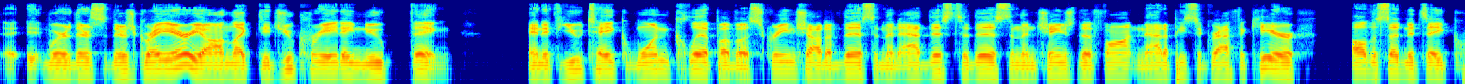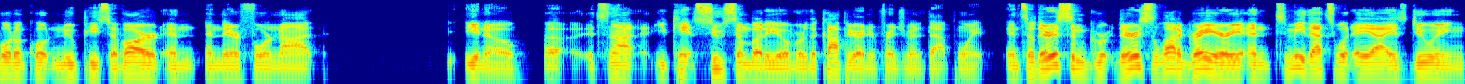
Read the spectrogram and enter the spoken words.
it- where there's there's gray area on like, did you create a new thing? And if you take one clip of a screenshot of this and then add this to this and then change the font and add a piece of graphic here, all of a sudden it's a quote unquote new piece of art and and therefore not, you know, uh, it's not you can't sue somebody over the copyright infringement at that point. And so there is some gr- there is a lot of gray area, and to me that's what AI is doing.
